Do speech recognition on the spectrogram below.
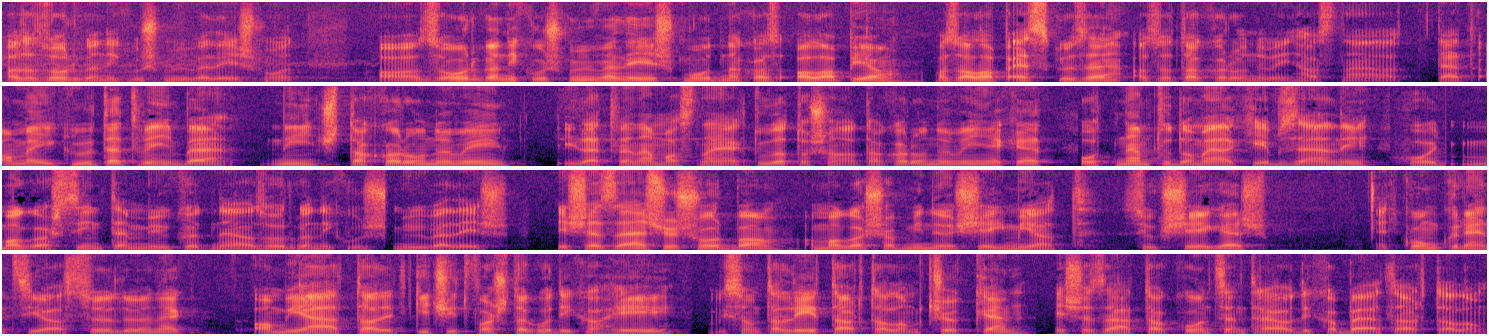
az az organikus művelésmód. Az organikus művelésmódnak az alapja, az alapeszköze az a takarónövény használat. Tehát amelyik ültetvényben nincs takarónövény, illetve nem használják tudatosan a takarónövényeket, ott nem tudom elképzelni, hogy magas szinten működne az organikus művelés. És ez elsősorban a magasabb minőség miatt szükséges, egy konkurencia a szőlőnek, ami által egy kicsit vastagodik a héj, viszont a létartalom csökken, és ezáltal koncentrálódik a beltartalom.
